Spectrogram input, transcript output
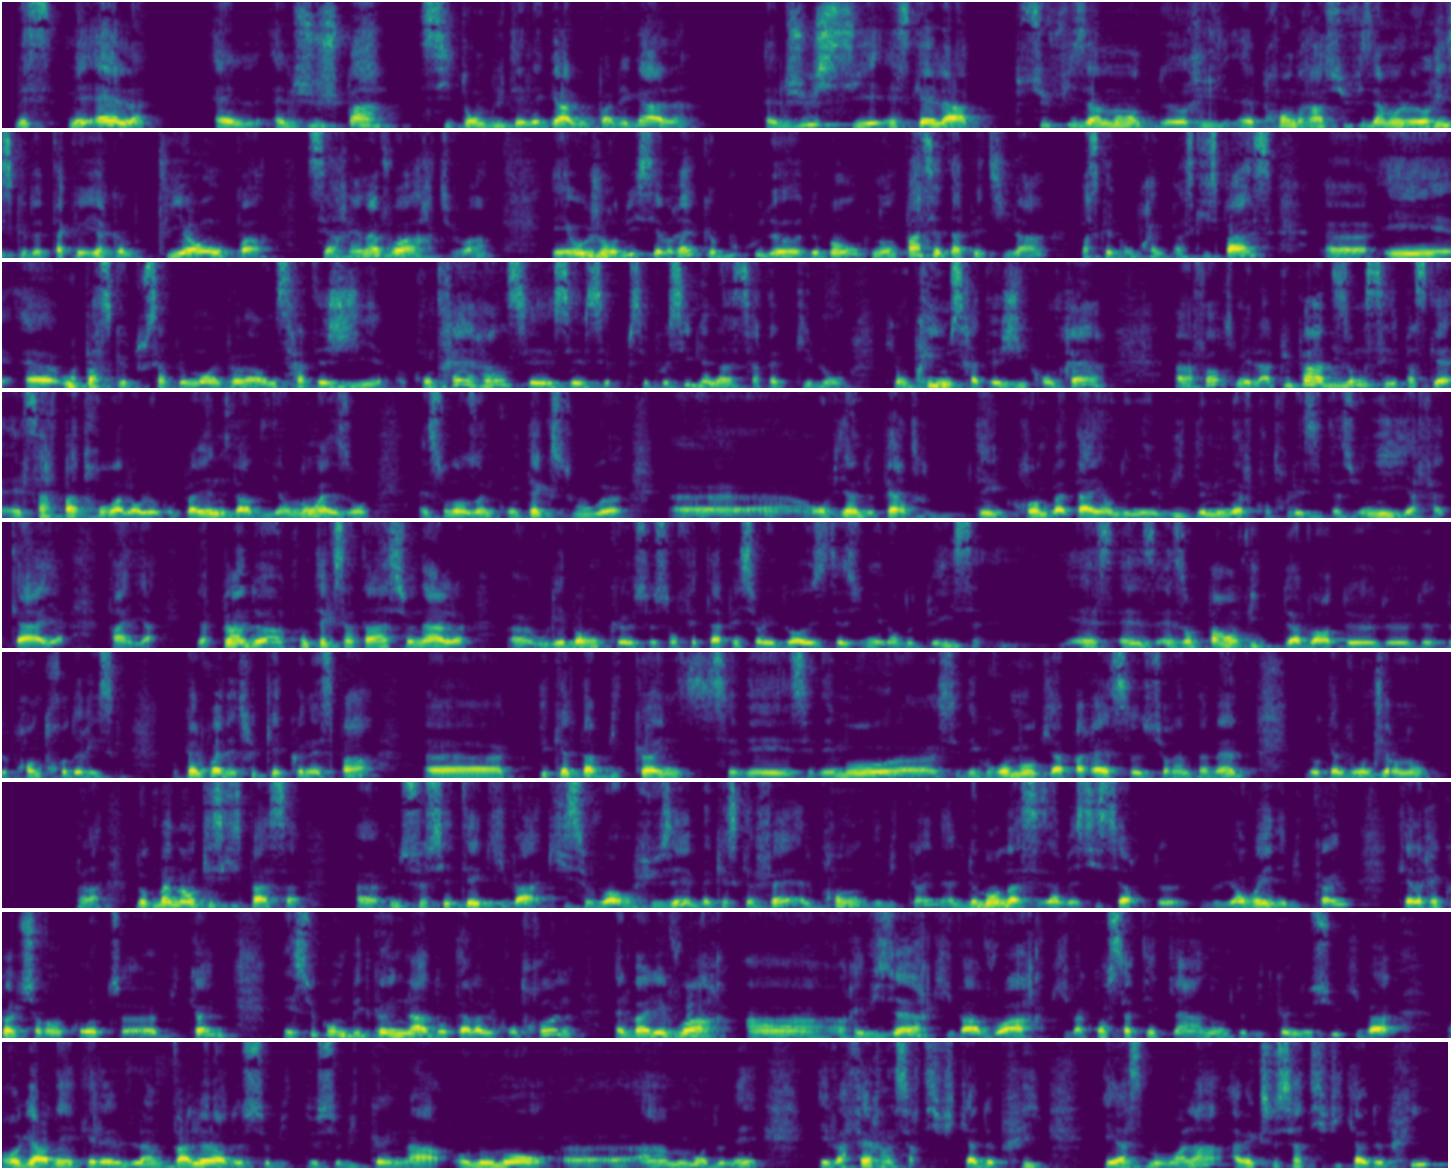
Mais, mais elle, elle, elle juge pas si ton but est légal ou pas légal. Elle juge si, est-ce qu'elle a suffisamment de, elle prendra suffisamment le risque de t'accueillir comme client ou pas. C'est rien à voir, tu vois. Et aujourd'hui, c'est vrai que beaucoup de, de banques n'ont pas cet appétit-là parce qu'elles comprennent pas ce qui se passe euh, et euh, ou parce que tout simplement elles peuvent avoir une stratégie contraire. Hein. C'est possible. Il y en a certaines qui l'ont, qui ont pris une stratégie contraire à force, mais la plupart, disons, c'est parce qu'elles savent pas trop. Alors le compliance va dire non, elles ont, elles sont dans un contexte où euh, euh on vient de perdre des grandes batailles en 2008-2009 contre les États-Unis. Il y a FATCA, il y a, enfin, il y a, il y a plein de contexte international euh, où les banques se sont fait taper sur les doigts aux États-Unis et dans d'autres pays. Elles, elles, ont pas envie d'avoir de, prendre trop de risques. Donc elles voient des trucs qu'elles connaissent pas. Euh, dès qu'elles tapent Bitcoin, c'est des, c'est des mots, euh, c'est des gros mots qui apparaissent sur Internet. Donc elles vont dire non. Voilà. Donc maintenant, qu'est-ce qui se passe? Euh, une société qui va qui se voit refuser, ben, qu'est-ce qu'elle fait? Elle prend des bitcoins, elle demande à ses investisseurs de, de lui envoyer des bitcoins qu'elle récolte sur un compte euh, bitcoin. Et ce compte bitcoin là, dont elle a le contrôle, elle va aller voir un, réviseur qui va voir, qui va constater qu'il y a un nombre de bitcoins dessus, qui va regarder quelle est la valeur de ce, de ce bitcoin là au moment euh, à un moment donné et va faire un certificat de prix. Et à ce moment-là, avec ce certificat de prix,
